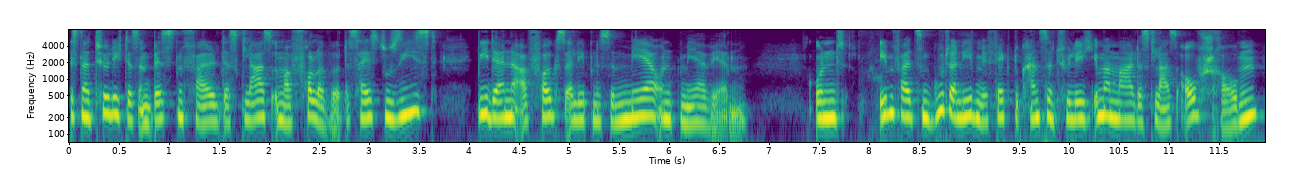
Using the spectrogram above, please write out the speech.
ist natürlich, dass im besten Fall das Glas immer voller wird. Das heißt, du siehst, wie deine Erfolgserlebnisse mehr und mehr werden. Und ebenfalls ein guter Nebeneffekt, du kannst natürlich immer mal das Glas aufschrauben,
